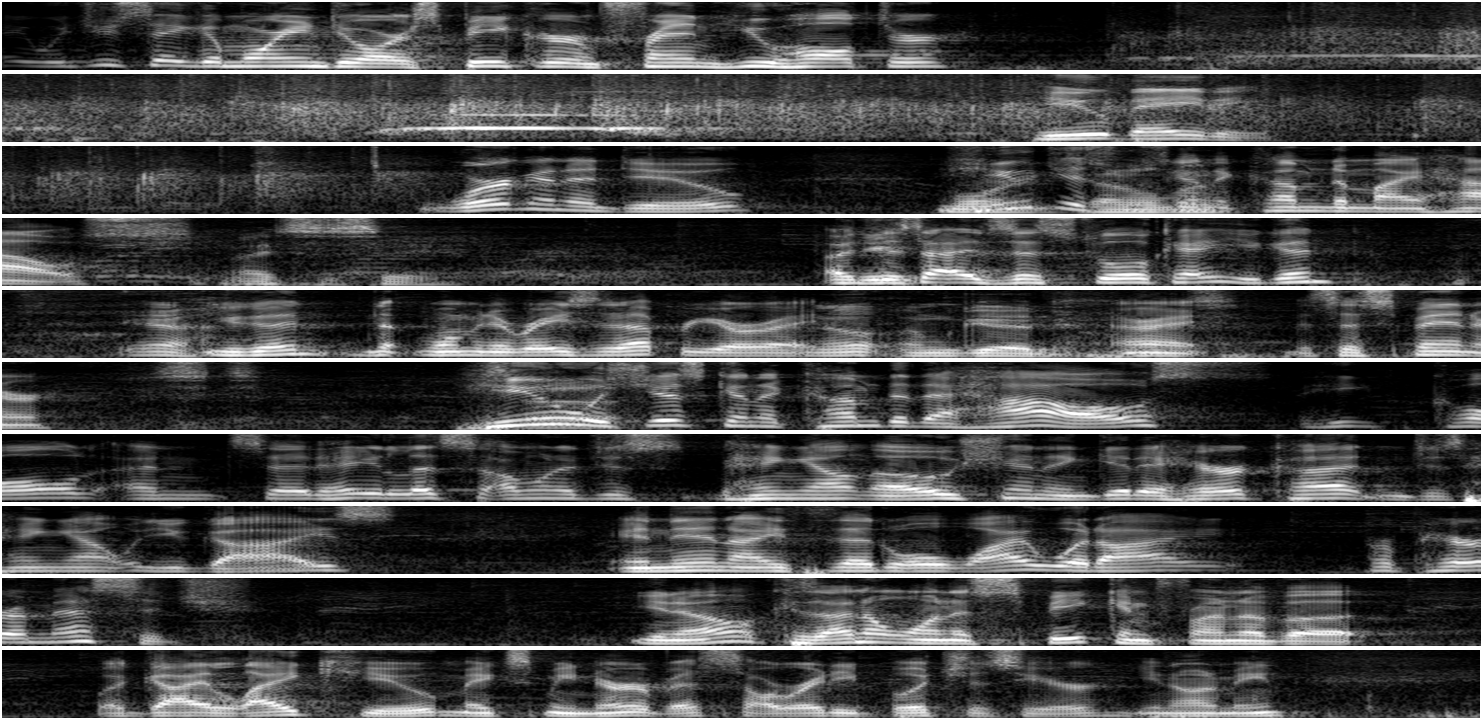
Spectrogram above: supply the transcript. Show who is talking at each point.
Speaker 1: Hey, would you say good morning to our speaker and friend, Hugh Halter? Hugh, baby. We're going to do,
Speaker 2: Morning,
Speaker 1: Hugh just was going to come to my house.
Speaker 2: Nice to see you.
Speaker 1: Uh, is, that, is this stool okay? You good?
Speaker 2: Yeah.
Speaker 1: You good? N- Want me to raise it up or you all right?
Speaker 2: No, I'm good.
Speaker 1: All right. It's a spinner. Hugh
Speaker 2: So-
Speaker 1: was just going to come to the house. He called and said, "Hey, let's. I want to just hang out in the ocean and get a haircut and just hang out with you guys." And then I said, "Well, why would I prepare a message? You know, because I don't want to speak in front of a a guy like you. Makes me nervous. Already, Butch is here. You know what I mean?"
